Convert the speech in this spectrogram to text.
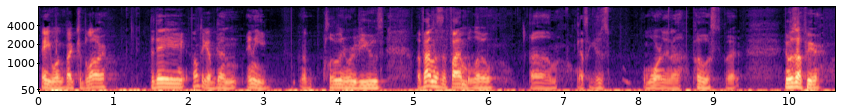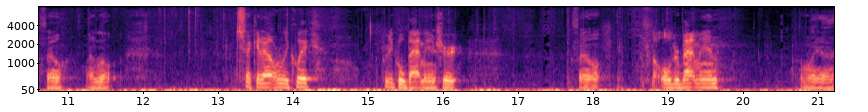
Hey, welcome back to Blar. Today, I don't think I've done any uh, clothing reviews. I found this at Five Below. Um, I guess I just more than a post, but it was up here, so I will check it out really quick. Pretty cool Batman shirt. So it's the older Batman from uh,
